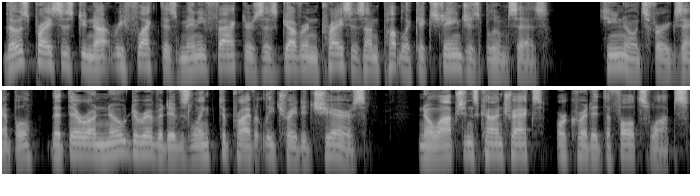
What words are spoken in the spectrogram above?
those prices do not reflect as many factors as govern prices on public exchanges, Blume says. He notes, for example, that there are no derivatives linked to privately traded shares, no options contracts, or credit default swaps.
